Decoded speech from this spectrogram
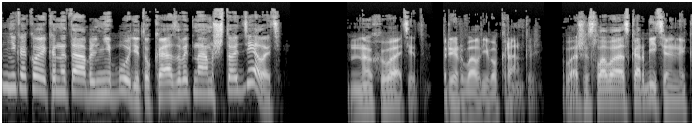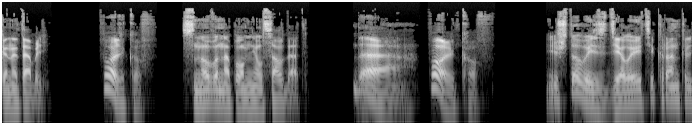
Никакой конетабль не будет указывать нам, что делать». «Ну, хватит», — прервал его Кранкль. «Ваши слова оскорбительны, конетабль». «Вольков», — снова напомнил солдат. «Да, Вольков». «И что вы сделаете, Кранкль?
